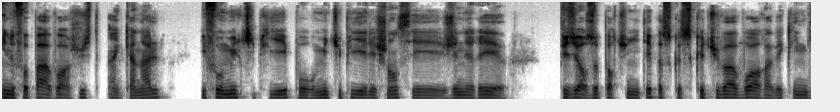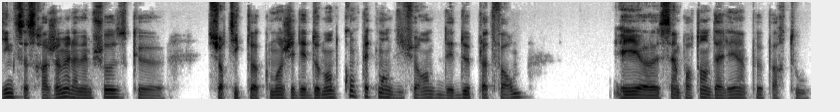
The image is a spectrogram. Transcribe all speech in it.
il ne faut pas avoir juste un canal. Il faut multiplier pour multiplier les chances et générer euh, plusieurs opportunités parce que ce que tu vas avoir avec LinkedIn, ça sera jamais la même chose que sur TikTok. Moi, j'ai des demandes complètement différentes des deux plateformes et euh, c'est important d'aller un peu partout.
